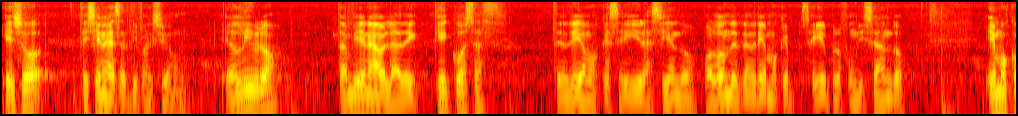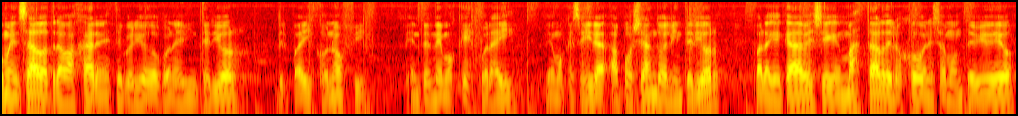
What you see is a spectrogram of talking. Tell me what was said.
Eso te llena de satisfacción. El libro también habla de qué cosas tendríamos que seguir haciendo, por dónde tendríamos que seguir profundizando. Hemos comenzado a trabajar en este periodo con el interior del país, con OFI. Entendemos que es por ahí. Tenemos que seguir apoyando al interior para que cada vez lleguen más tarde los jóvenes a Montevideo,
